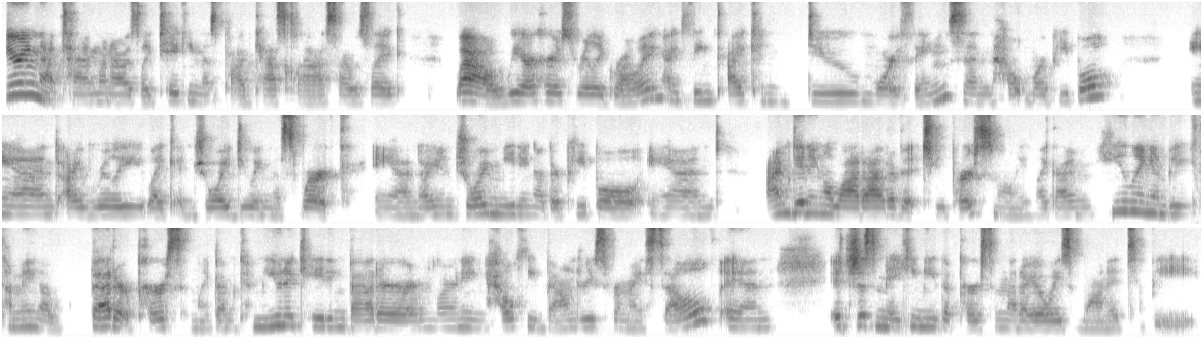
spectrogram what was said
during that time when I was like taking this podcast class, I was like, wow, We Are Her is really growing. I think I can do more things and help more people. And I really like enjoy doing this work and I enjoy meeting other people and I'm getting a lot out of it too personally. Like I'm healing and becoming a better person. Like I'm communicating better. I'm learning healthy boundaries for myself. And it's just making me the person that I always wanted to be.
